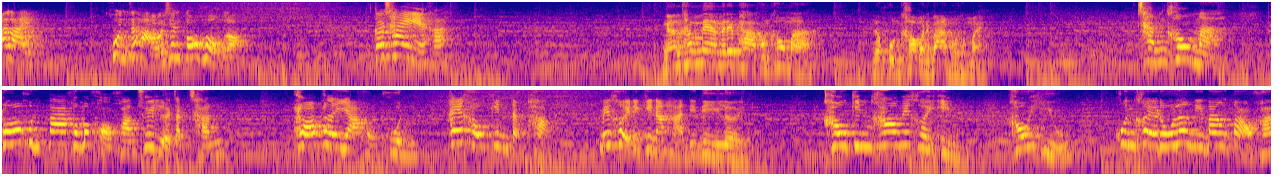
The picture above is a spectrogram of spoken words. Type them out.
อะไร คุณจะหาว่าฉันโกหกเหรอ ก็ใช่ไงคะ งั้นถ้าแม่ไม่ได้พาคุณเข้ามา แล้วคุณเข้ามาในบ้านผมทำไม ฉันเข้ามา เพราะว่าคุณป้าเขามาขอความช่วยเหลือจากฉัน เพราะภรรยาของคุณให้เขากินแต่ผัก ไม่เคยได้กินอาหารดีๆเลย เขากินข้าวไม่เคยอิ่ม เขาหิว คุณเคยรู้เรื่องนี้บ้างหรือเปล่าคะ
